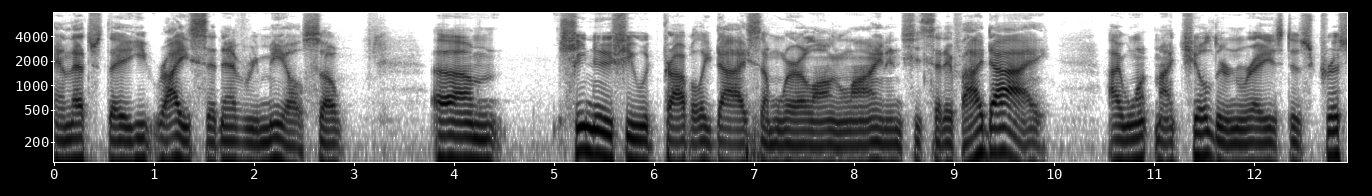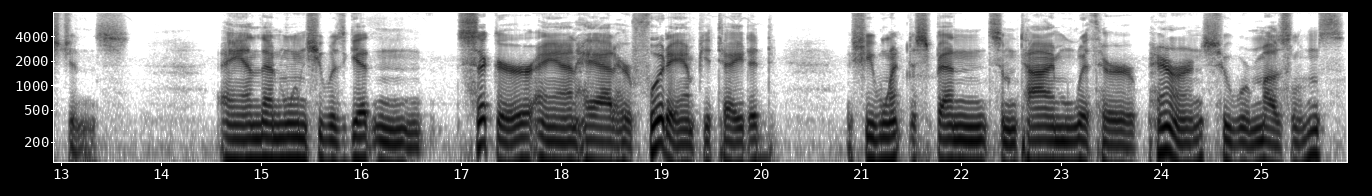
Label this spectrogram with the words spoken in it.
and that's they eat rice in every meal. So um, she knew she would probably die somewhere along the line, and she said, If I die, I want my children raised as Christians. And then when she was getting sicker and had her foot amputated, she went to spend some time with her parents who were Muslims.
